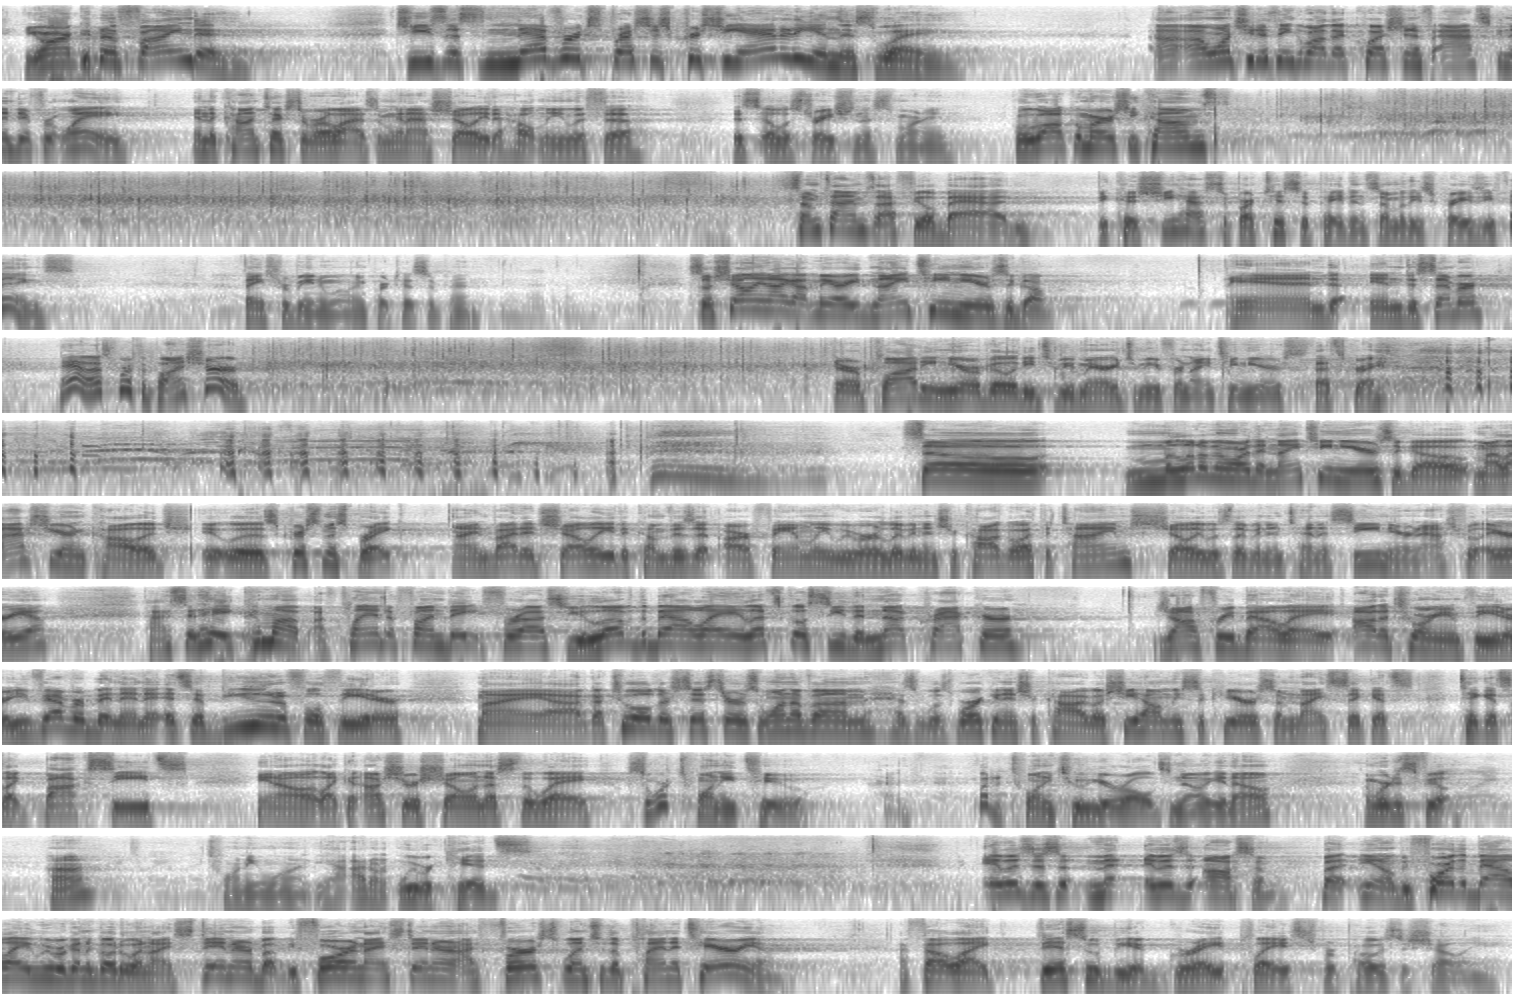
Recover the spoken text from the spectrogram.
You aren't going to find it. Jesus never expresses Christianity in this way. I, want you to think about that question if asked in a different way in the context of our lives. I'm going to ask Shelly to help me with the, this illustration this morning. We welcome her. She comes. Sometimes I feel bad because she has to participate in some of these crazy things. Thanks for being a willing participant. So, Shelly and I got married 19 years ago. And in December, yeah, that's worth applying, sure. They're applauding your ability to be married to me for 19 years. That's great. so, a little bit more than 19 years ago, my last year in college, it was Christmas break. I invited Shelly to come visit our family. We were living in Chicago at the time. Shelly was living in Tennessee, near Nashville area. I said, Hey, come up. I've planned a fun date for us. You love the ballet. Let's go see the Nutcracker. Joffrey Ballet Auditorium Theater. You've ever been in it? It's a beautiful theater. My, uh, I've got two older sisters. One of them has, was working in Chicago. She helped me secure some nice tickets, tickets like box seats. You know, like an usher showing us the way. So we're 22. What do 22 year olds know? You know, and we're just feel, huh? 21. Yeah, I don't. We were kids. it was just, it was awesome. But you know, before the ballet, we were going to go to a nice dinner. But before a nice dinner, I first went to the planetarium. I felt like this would be a great place to propose to Shelly.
